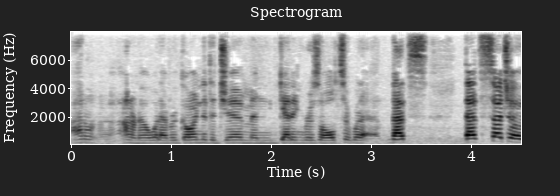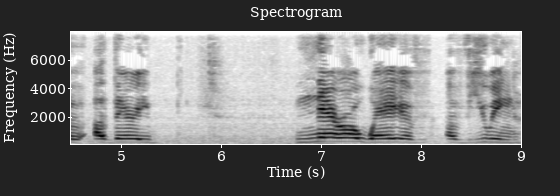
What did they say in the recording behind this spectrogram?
I don't I don't know whatever going to the gym and getting results or whatever. That's that's such a, a very narrow way of, of viewing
